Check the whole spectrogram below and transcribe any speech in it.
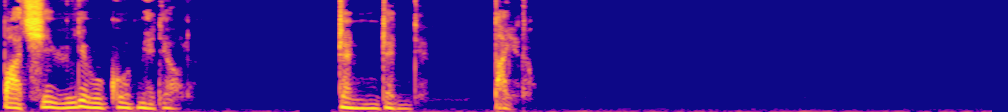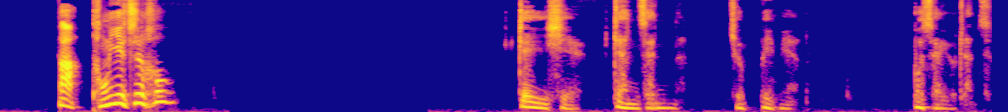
把其余六国灭掉了，真正的大一统。啊，统一之后，这一些战争呢就被灭了，不再有战争。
